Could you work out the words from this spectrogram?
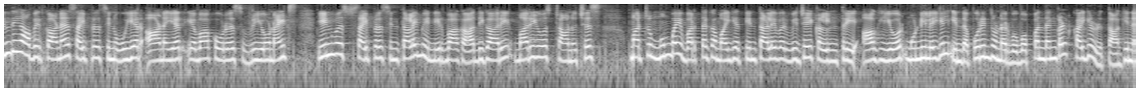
இந்தியாவிற்கான சைப்ரஸின் உயர் ஆணையர் எவாகோரஸ் விரியோனைட்ஸ் இன்வெஸ்ட் சைப்ரஸின் தலைமை நிர்வாக அதிகாரி மரியோஸ் டானுச்சஸ் மற்றும் மும்பை வர்த்தக மையத்தின் தலைவர் விஜய் கலந்த்ரி ஆகியோர் முன்னிலையில் இந்த புரிந்துணர்வு ஒப்பந்தங்கள் கையெழுத்தாகின.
